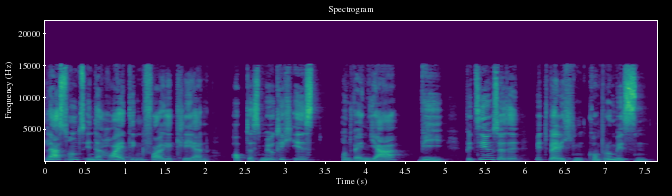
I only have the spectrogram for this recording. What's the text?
Lass uns in der heutigen Folge klären, ob das möglich ist und wenn ja, wie, beziehungsweise mit welchen Kompromissen.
